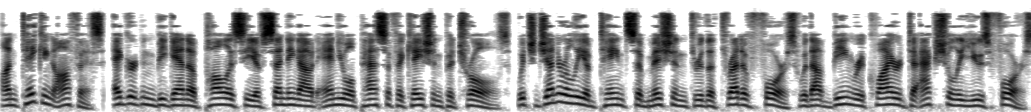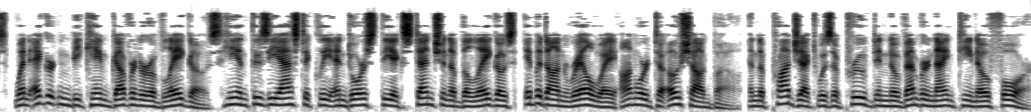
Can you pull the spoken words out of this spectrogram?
On taking office, Egerton began a policy of sending out annual pacification patrols, which generally obtained submission through the threat of force without being required to actually use force. When Egerton became governor of Lagos, he enthusiastically endorsed the extension of the Lagos Ibadan Railway onward to Oshogbo, and the project was approved in November 1904.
